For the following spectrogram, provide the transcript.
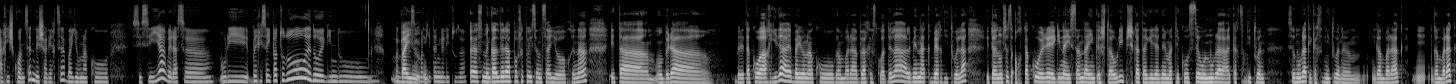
ahiskoan zen, desagertzea, Bayonako CCIA, beraz, hori uh, berri zaipatu du, edo egin du... Bai, zenbakietan gelitu da. Ez, megaldera pausatu izan zaio jena, eta bera beretako argi da, eh, bai honako gambara behar dela, almenak behar dituela, eta nuzez, ortako ere egina izan da inkesta hori, piskata gehiago emateko ze onura ekartzen dituen, ze onurak ekartzen dituen um, gambarak, gambarak,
